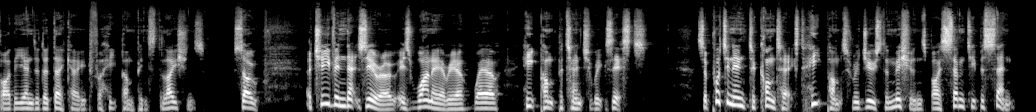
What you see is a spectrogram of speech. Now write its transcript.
by the end of the decade for heat pump installations. So, Achieving net zero is one area where heat pump potential exists. So, putting into context, heat pumps reduced emissions by 70%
